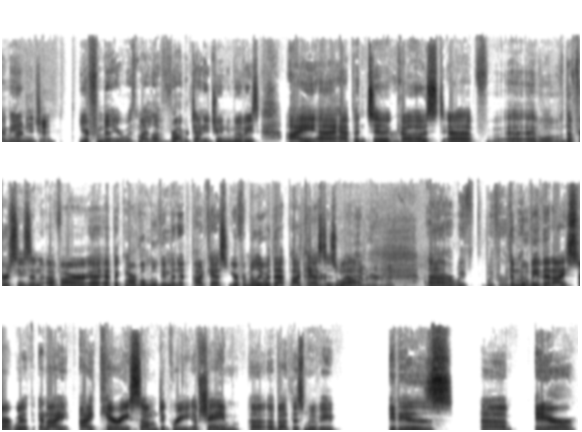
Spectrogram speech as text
I mean, RDJ. You're familiar with my love of Robert Downey Jr. movies. I uh, happen to co-host uh, uh, the first season of our uh, Epic Marvel Movie Minute podcast. You're familiar with that podcast Haven't- as well. I haven't heard of it. we um, are. We've we've heard the of it. movie that I start with, and I I carry some degree of shame uh, about this movie. It is uh, Air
